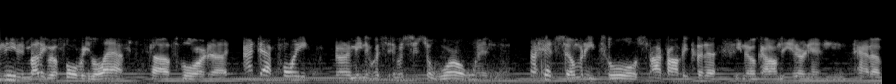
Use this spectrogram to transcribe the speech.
needed money before we left uh, Florida. At that point, you know what I mean, it was it was just a whirlwind. I had so many tools. I probably could have, you know, got on the internet and had a,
